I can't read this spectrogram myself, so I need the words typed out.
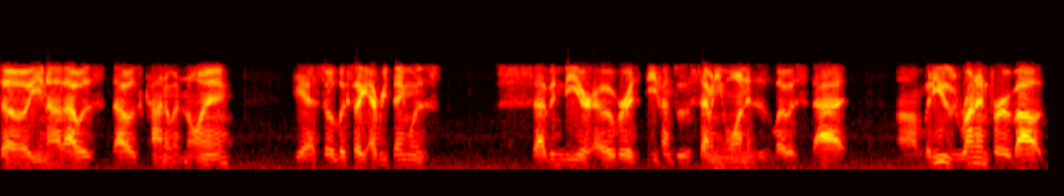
So you know that was that was kind of annoying. Yeah, so it looks like everything was 70 or over. His defense was a 71 is his lowest stat. Um, but he was running for about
